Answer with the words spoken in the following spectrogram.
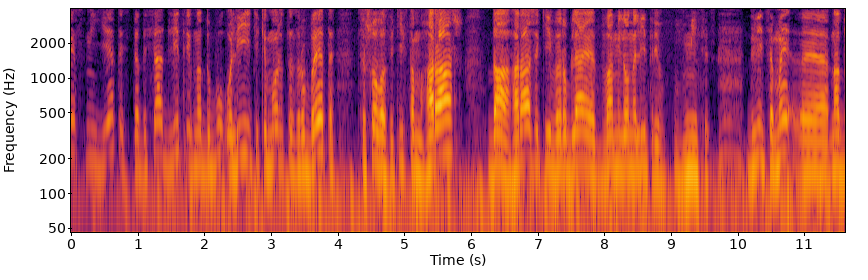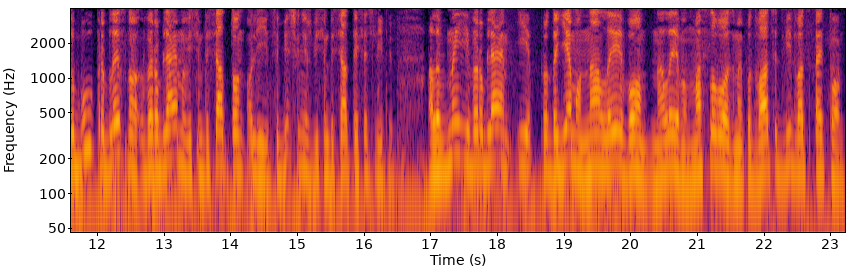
Ви смієтесь, 50 літрів на добу олії тільки можете зробити. Це що у вас, якийсь там гараж? Да, гараж, який виробляє 2 мільйони літрів в місяць. Дивіться, ми е, на добу приблизно виробляємо 80 тонн олії. Це більше ніж 80 тисяч літрів. Але ми її виробляємо і продаємо наливом, наливом, масловозами по 22-25 тонн.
